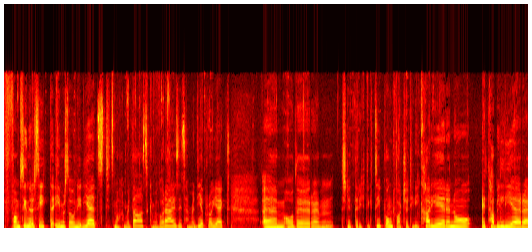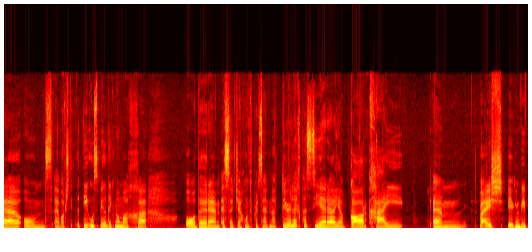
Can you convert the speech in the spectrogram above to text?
von seiner Seite immer so, nicht jetzt, jetzt machen wir das, jetzt können wir reisen, jetzt haben wir dieses Projekt. Ähm, oder ähm, es ist nicht der richtige Zeitpunkt, willst du deine Karriere noch etablieren und äh, willst du die Ausbildung noch machen? Oder ähm, es sollte ja 100% natürlich passieren, ja gar kein, ähm, weißt, irgendwie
